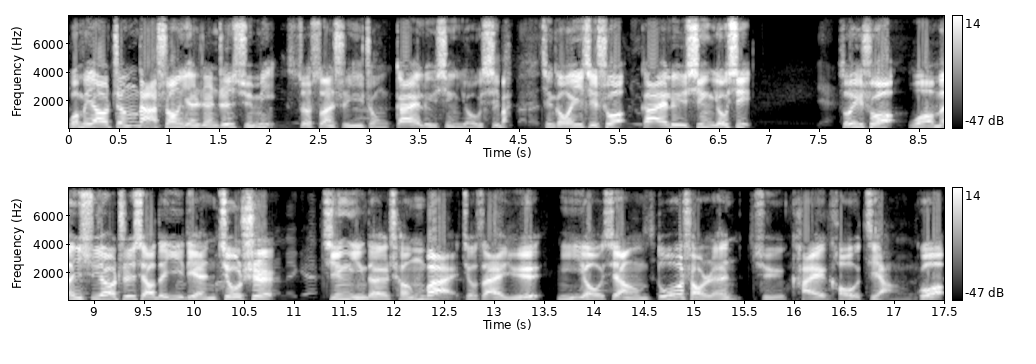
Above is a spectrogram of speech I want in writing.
我们要睁大双眼，认真寻觅，这算是一种概率性游戏吧？请跟我一起说概率性游戏。所以说，我们需要知晓的一点就是，经营的成败就在于你有向多少人去开口讲过。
